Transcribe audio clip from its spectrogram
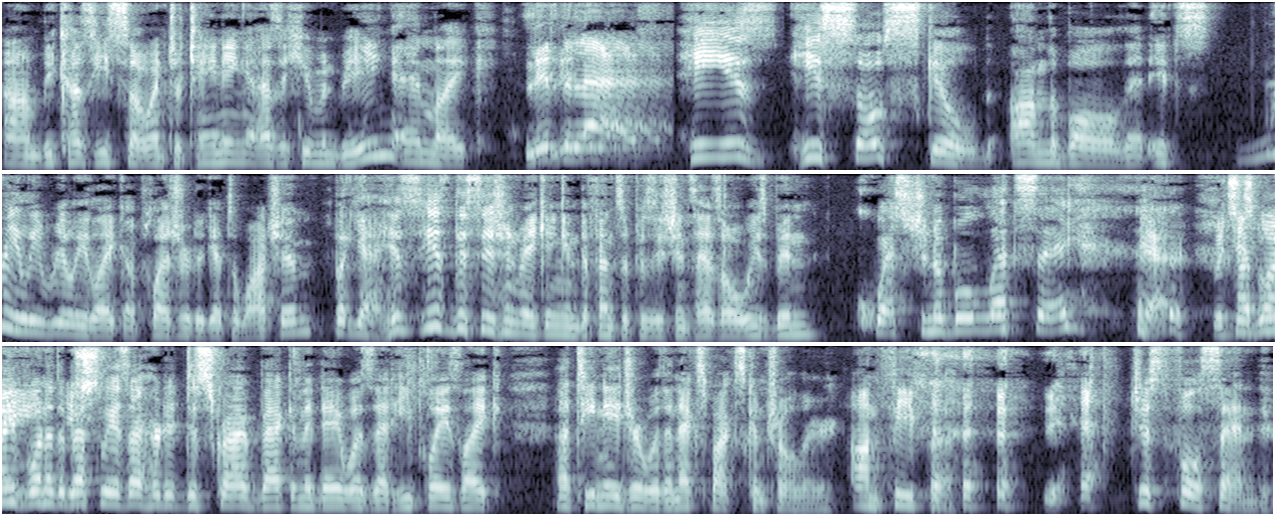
um, because he's so entertaining as a human being, and like Live the life. he is, he's so skilled on the ball that it's really, really like a pleasure to get to watch him. But yeah, his his decision making in defensive positions has always been questionable. Let's say. Yeah, which I is why believe one of the best ways I heard it described back in the day was that he plays like a teenager with an Xbox controller on FIFA. Yeah, just full send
